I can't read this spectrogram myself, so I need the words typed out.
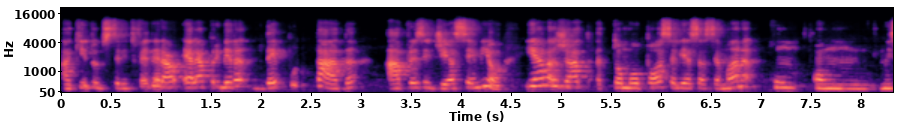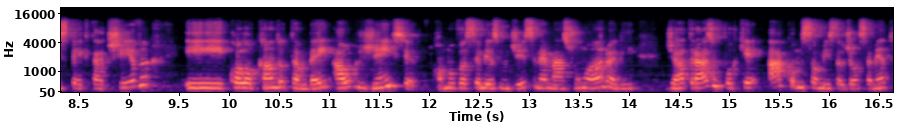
aqui do Distrito Federal, ela é a primeira deputada a presidir a CMO. E ela já tomou posse ali essa semana com um, uma expectativa e colocando também a urgência, como você mesmo disse, né, mais um ano ali de atraso, porque a Comissão Mista de Orçamento,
